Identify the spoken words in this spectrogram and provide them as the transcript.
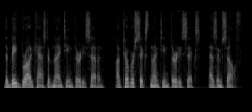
The Big Broadcast of 1937, October 6, 1936, as himself.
